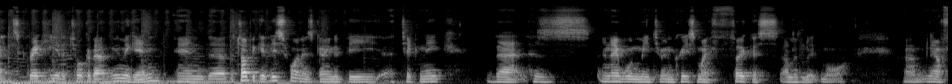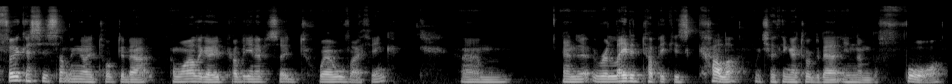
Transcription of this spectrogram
it's Greg here to talk about Vim again, and uh, the topic of this one is going to be a technique that has enabled me to increase my focus a little bit more. Um, now, focus is something that I talked about a while ago, probably in episode 12, I think. Um, and a related topic is color, which I think I talked about in number four.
